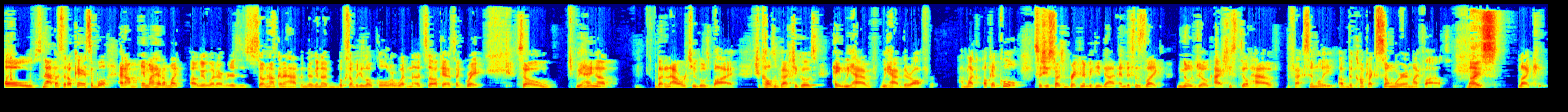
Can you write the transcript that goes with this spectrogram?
oh, snap. I said, okay. I said, well, and I'm in my head, I'm like, okay, whatever. This is so not going to happen. They're going to book somebody local or whatnot. So, okay. It's like, great. So we hang up. About an hour or two goes by. She calls me back. She goes, hey, we have, we have their offer. I'm like, okay, cool. So she starts breaking everything down. And this is like, no joke. I actually still have the facsimile of the contract somewhere in my files Nice. Like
